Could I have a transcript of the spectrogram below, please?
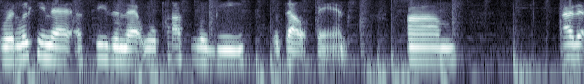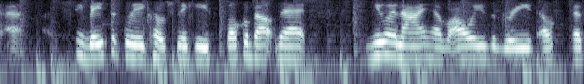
we're looking at a season that will possibly be without fans. Um, I, I, she basically, Coach Nicki spoke about that. You and I have always agreed, uh, as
